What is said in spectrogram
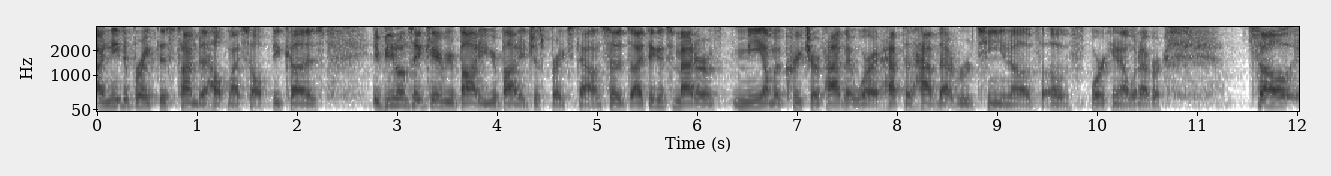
I need to break this time to help myself because if you don't take care of your body, your body just breaks down. So I think it's a matter of me. I'm a creature of habit where I have to have that routine of of working out, whatever. So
